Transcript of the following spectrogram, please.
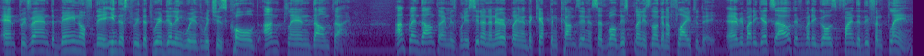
and prevent the bane of the industry that we're dealing with, which is called unplanned downtime. Unplanned downtime is when you sit on an airplane and the captain comes in and says, well, this plane is not going to fly today. Everybody gets out, everybody goes find a different plane.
